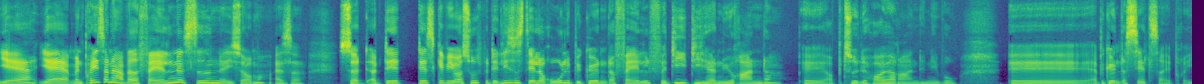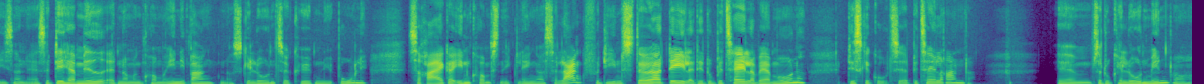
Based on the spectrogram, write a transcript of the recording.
Ja, ja, men priserne har været faldende siden i sommer. Altså. Så, og det, det skal vi også huske på. Det er lige så stille og roligt begyndt at falde, fordi de her nye renter øh, og betydeligt højere renteniveau øh, er begyndt at sætte sig i priserne. Altså det her med, at når man kommer ind i banken og skal låne til at købe en ny bolig, så rækker indkomsten ikke længere så langt, fordi en større del af det, du betaler hver måned, det skal gå til at betale renter øhm, så du kan låne mindre,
